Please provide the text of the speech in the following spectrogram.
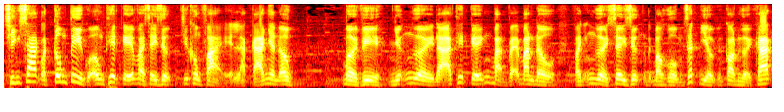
Chính xác là công ty của ông thiết kế và xây dựng chứ không phải là cá nhân ông. Bởi vì những người đã thiết kế những bản vẽ ban đầu và những người xây dựng thì bao gồm rất nhiều những con người khác.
